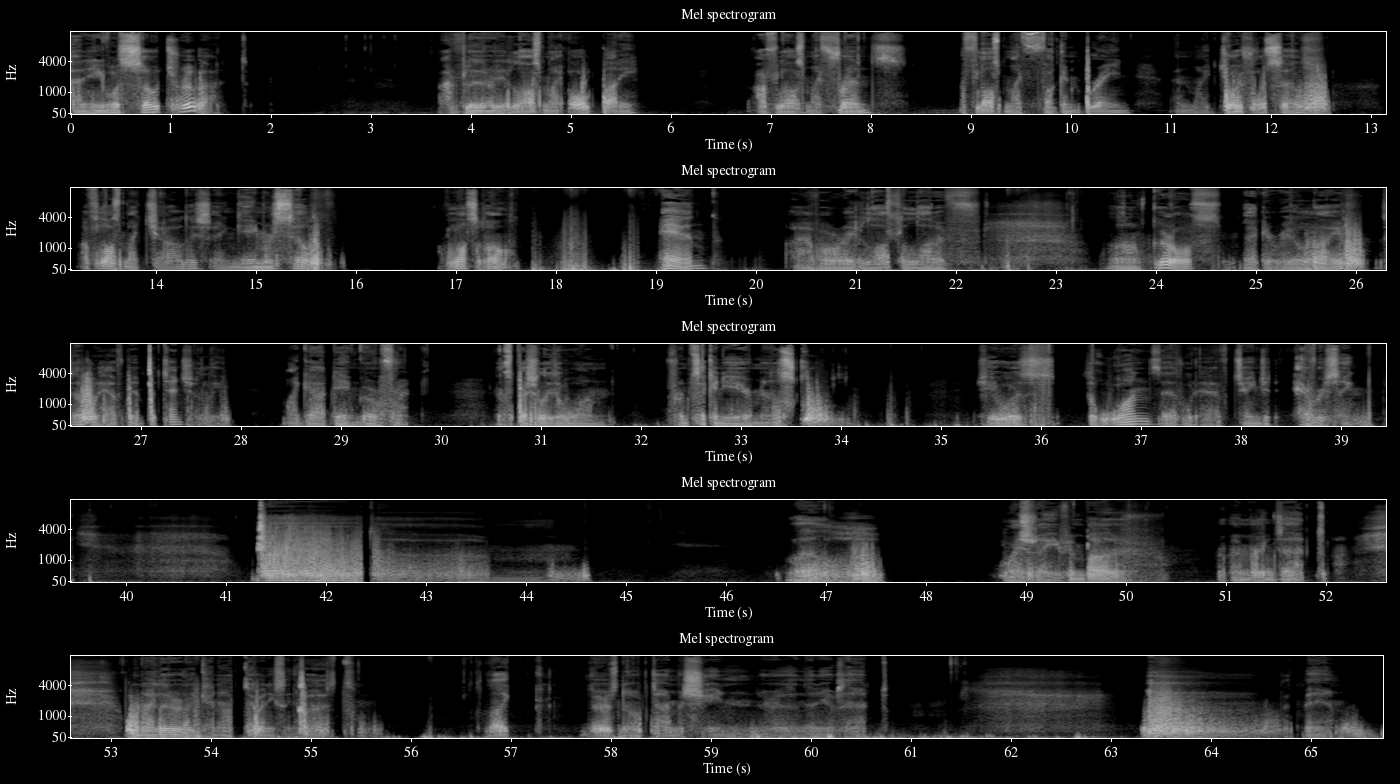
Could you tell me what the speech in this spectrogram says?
And he was so true about it. I've literally lost my old body. I've lost my friends. I've lost my fucking brain and my joyful self. I've lost my childish and gamer self. I've lost it all. And I have already lost a lot of, a lot of girls back in real life that would have been potentially my goddamn girlfriend. Especially the one from second year middle school. She was the one that would have changed everything. But, um, well, why should I even bother remembering that when I literally cannot do anything about it? Like, there's no time machine, there isn't any of that. But man,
